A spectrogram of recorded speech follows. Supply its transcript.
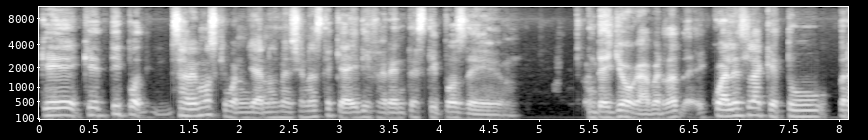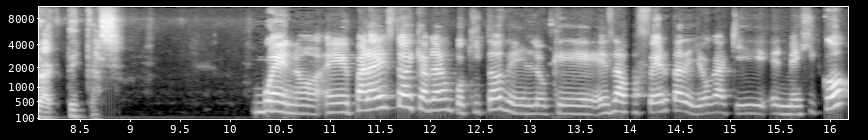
¿qué, ¿qué, tipo? Sabemos que, bueno, ya nos mencionaste que hay diferentes tipos de, de yoga, ¿verdad? ¿Cuál es la que tú practicas? Bueno, eh, para esto hay que hablar un poquito de lo que es la oferta de yoga aquí en México.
